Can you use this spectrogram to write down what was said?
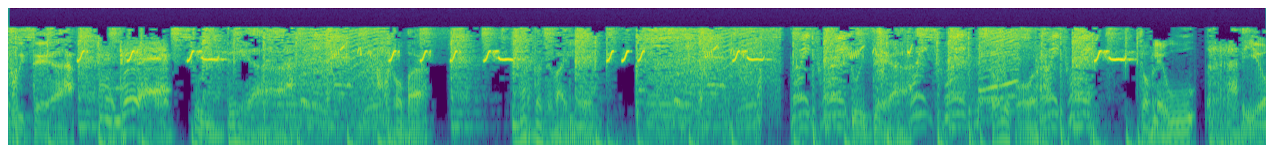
Tuitea. Tuitea. Arroba Marta de Baile. Tuitea. Solo por W Radio.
